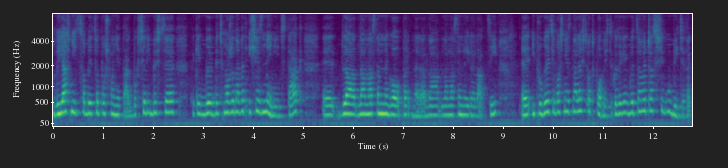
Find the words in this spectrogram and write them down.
wyjaśnić sobie, co poszło nie tak, bo chcielibyście tak jakby być może nawet i się zmienić, tak? E, Dla, dla następnego partnera, dla, dla następnej relacji. E, I próbujecie właśnie znaleźć odpowiedź, tylko tak jakby cały czas się gubicie, tak,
